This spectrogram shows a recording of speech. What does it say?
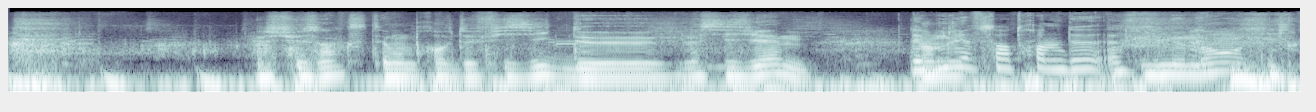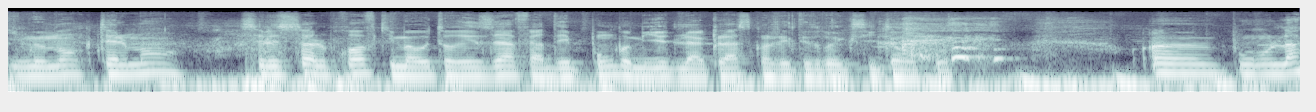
Monsieur Zinc, c'était mon prof de physique de la sixième. De Non, mais 1932. il me manque, il me manque tellement. C'est le seul prof qui m'a autorisé à faire des pompes au milieu de la classe quand j'étais trop excité en cours. Euh, bon, là,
